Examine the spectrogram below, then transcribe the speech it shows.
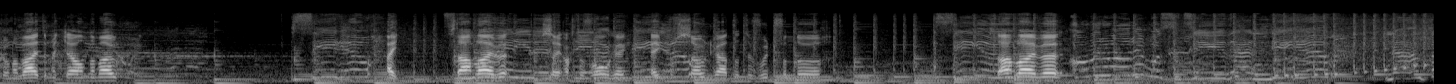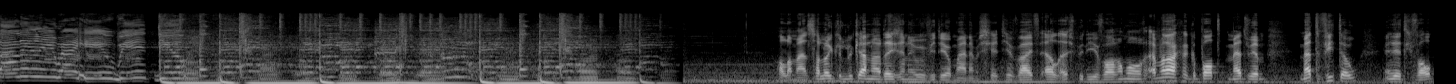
Kom naar buiten met je handen omhoog. Hey, staan blijven. C achtervolging. Eén persoon gaat er te voet vandoor. Staan blijven. Alle mensen, leuk dat jullie kijken naar deze nieuwe video. Mijn naam is GTA 5 LSPD van Ramor. En vandaag ga ik op pad met Wim, met Vito in dit geval.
